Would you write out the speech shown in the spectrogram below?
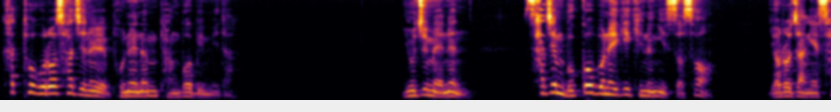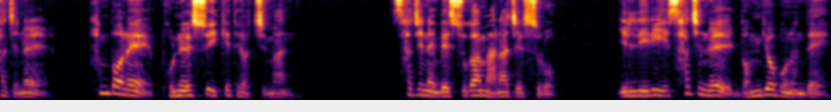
카톡으로 사진을 보내는 방법입니다. 요즘에는 사진 묶어 보내기 기능이 있어서 여러 장의 사진을 한 번에 보낼 수 있게 되었지만 사진의 매수가 많아질수록 일일이 사진을 넘겨보는데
